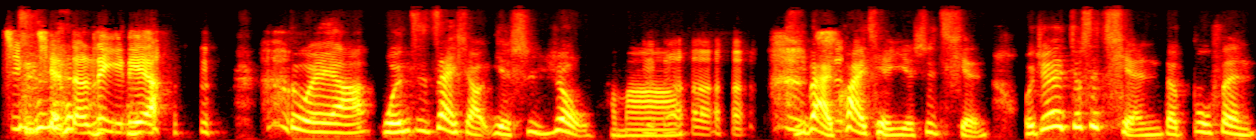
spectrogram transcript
金钱的力量。对呀、啊，蚊子再小也是肉，好吗？几百块钱也是钱，是我觉得就是钱的部分。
